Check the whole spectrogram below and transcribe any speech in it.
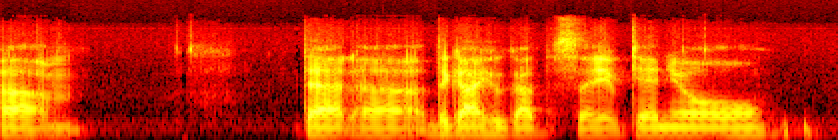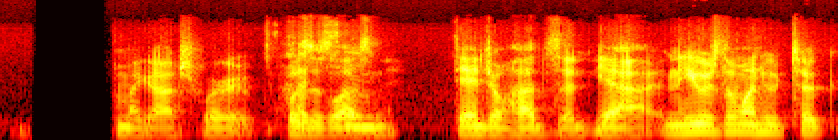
um, that uh, the guy who got the save, Daniel. Oh my gosh, where was his last name? Daniel Hudson. Yeah, and he was the one who took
